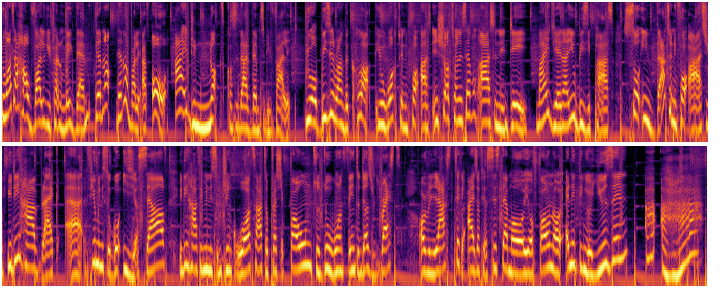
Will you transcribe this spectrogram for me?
No matter how valid you try to make them, they're not. They're not valid at all. I do not consider them to be valid. You are busy around the clock. You work 24 hours. In short, 27 hours in a day. My dear, now you busy pass. So in that 24 hours, you, you didn't have like uh, a few minutes to go ease yourself. You didn't have a few minutes to drink water, to press your phone, to do one thing, to just rest or relax, take your eyes off your system or your phone or anything you're using. Ah, uh-uh.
